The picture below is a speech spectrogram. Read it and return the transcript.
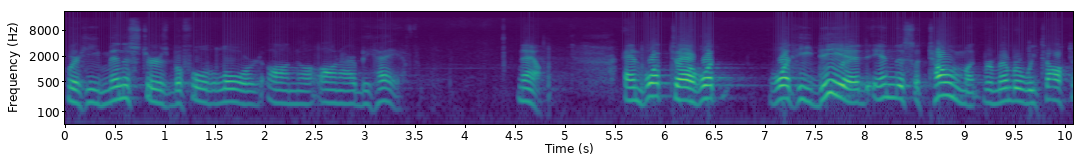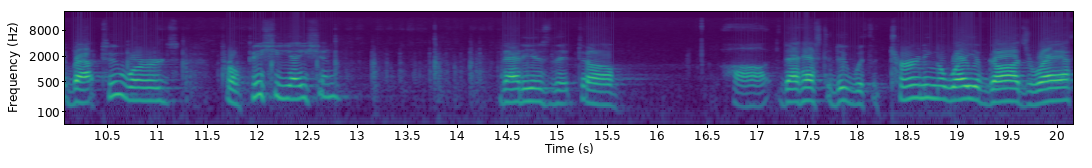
where he ministers before the Lord on, uh, on our behalf. Now, and what, uh, what, what he did in this atonement, remember we talked about two words propitiation. That is, that, uh, uh, that has to do with the turning away of God's wrath.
